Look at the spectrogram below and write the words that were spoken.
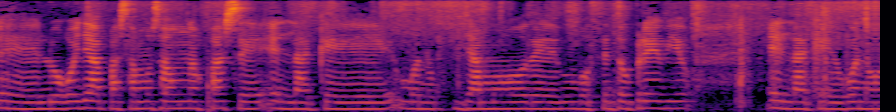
Eh, luego ya pasamos a una fase en la que, bueno, llamo de un boceto previo, en la que, bueno,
